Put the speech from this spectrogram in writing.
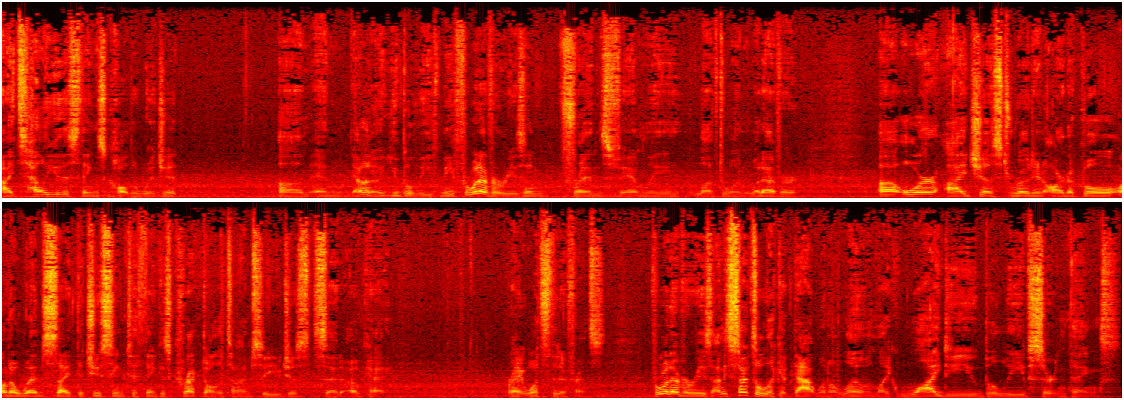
I tell you this thing is called a widget um, and I don't know, you believe me for whatever reason friends, family, loved one, whatever. Uh, or I just wrote an article on a website that you seem to think is correct all the time, so you just said, okay. Right? What's the difference? For whatever reason, I mean, start to look at that one alone. Like, why do you believe certain things?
